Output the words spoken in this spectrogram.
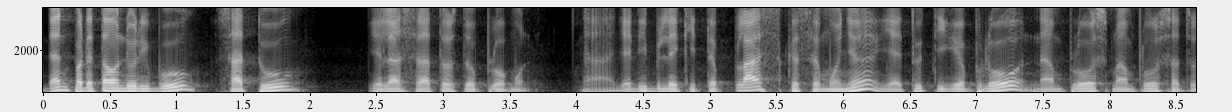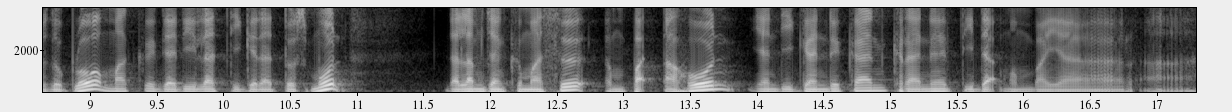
dan pada tahun 2001 ialah 120 mun. Ha, jadi bila kita plus kesemuanya iaitu 30, 60, 90, 120 maka jadilah 300 mud dalam jangka masa 4 tahun yang digandakan kerana tidak membayar. Ha.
